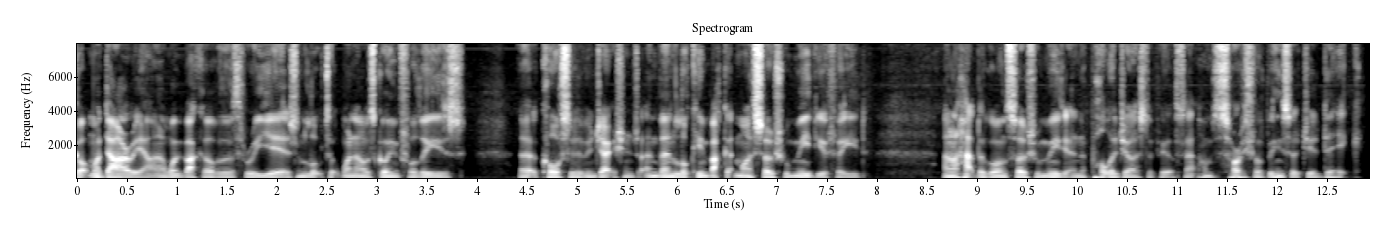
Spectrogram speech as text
got my diary out and I went back over the three years and looked at when I was going for these uh, courses of injections, and then looking back at my social media feed. And I had to go on social media and apologise to people, saying, "I'm sorry for being such a dick."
